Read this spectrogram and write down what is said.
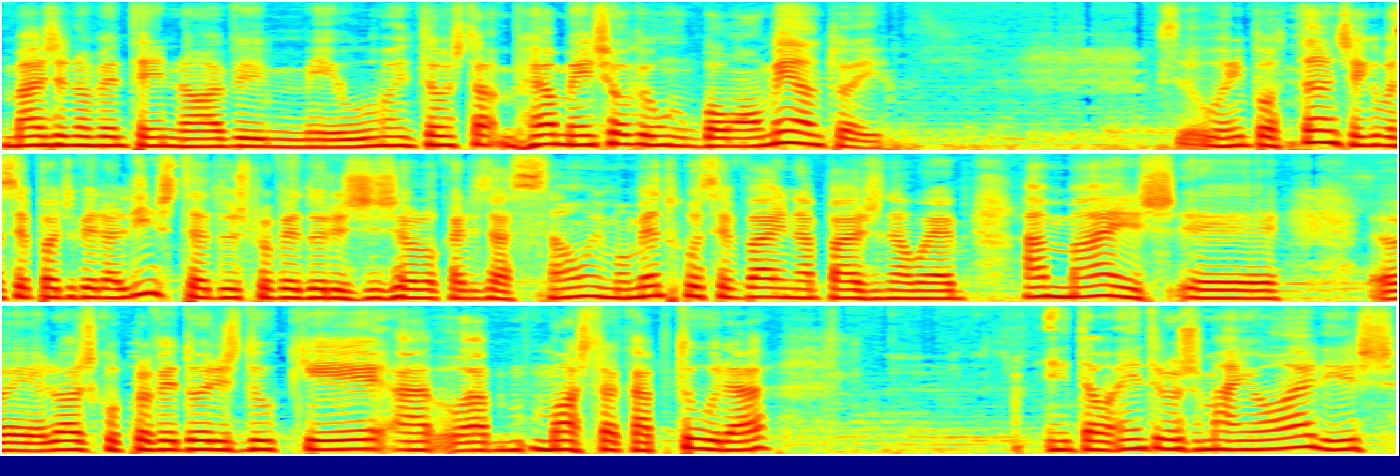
mais de 99 mil. Então, está, realmente houve um bom aumento aí. O importante é que você pode ver a lista dos provedores de geolocalização. No momento que você vai na página web, há mais, é, é, lógico, provedores do que a, a mostra captura. Então, entre os maiores,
